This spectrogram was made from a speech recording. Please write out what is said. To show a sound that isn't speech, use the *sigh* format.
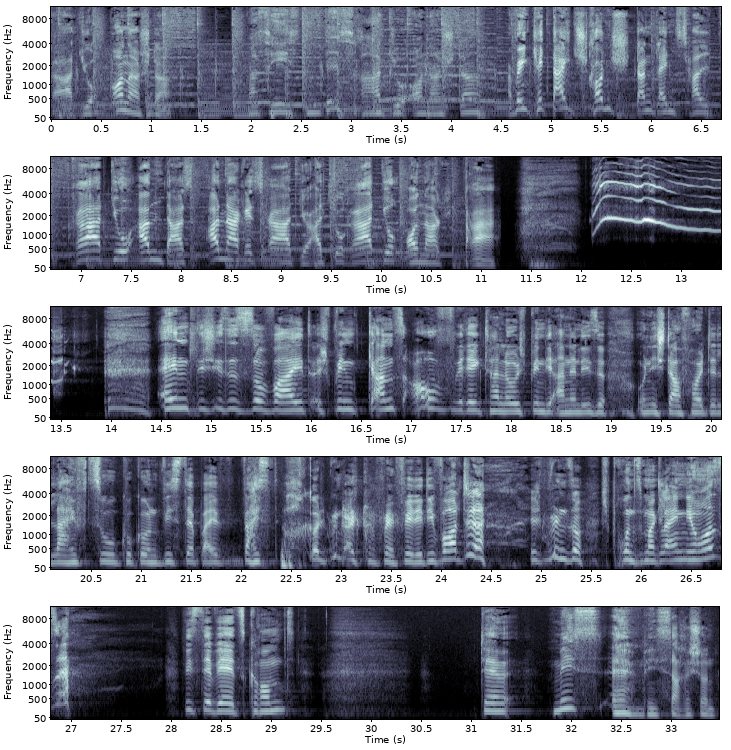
Radio Onnerstadt. Was hieß denn das, Radio Onnerstadt? Wenn kein Deutsch kannst, dann lernst halt Radio anders, anderes Radio, also Radio Onnerstadt. *laughs* Endlich ist es soweit. Ich bin ganz aufgeregt. Hallo, ich bin die Anneliese und ich darf heute live zugucken und wisst dabei, weißt, ach Gott, mir fehlen die Worte. *laughs* Ich bin so, ich brunze mal gleich in die Hose. *laughs* Wisst ihr, wer jetzt kommt? Der Miss, äh, Miss sag ich schon,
